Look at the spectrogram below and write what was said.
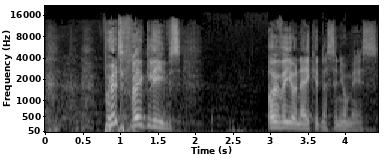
Put fig leaves over your nakedness and your mess.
